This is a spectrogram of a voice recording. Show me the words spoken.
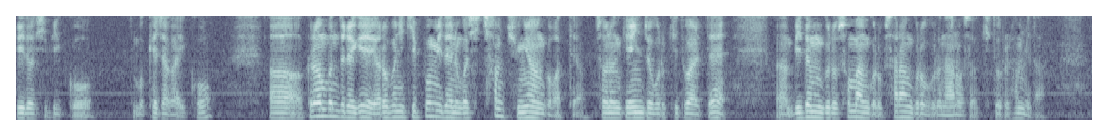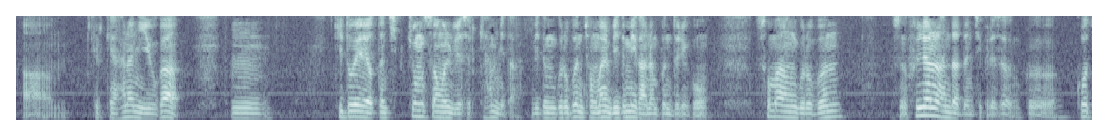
리더십이 있고 목회자가 있고 어, 그런 분들에게 여러분이 기쁨이 되는 것이 참 중요한 것 같아요. 저는 개인적으로 기도할 때 어, 믿음 그룹, 소망 그룹, 사랑 그룹으로 나눠서 기도를 합니다. 어, 그렇게 하는 이유가 음, 기도의 어떤 집중성을 위해서 이렇게 합니다. 믿음 그룹은 정말 믿음이 가는 분들이고 소망 그룹은 무슨 훈련을 한다든지 그래서 그곧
